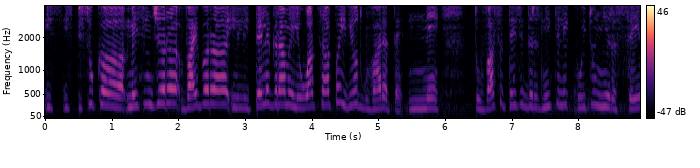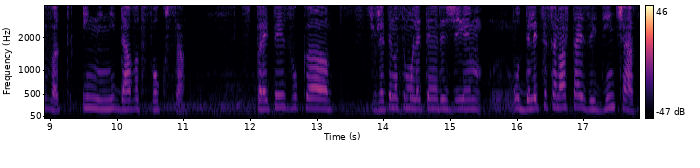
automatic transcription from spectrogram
из, изписука месенджера, вайбъра или телеграма или ватсапа и вие отговаряте. Не. Това са тези дразнители, които ни разсейват и не ни дават фокуса. Спрете звука, служете на самолетен режим, отделете се в една стая за един час.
